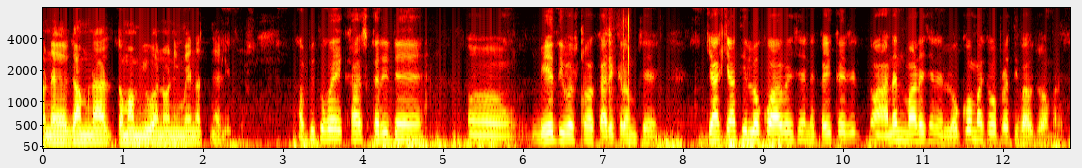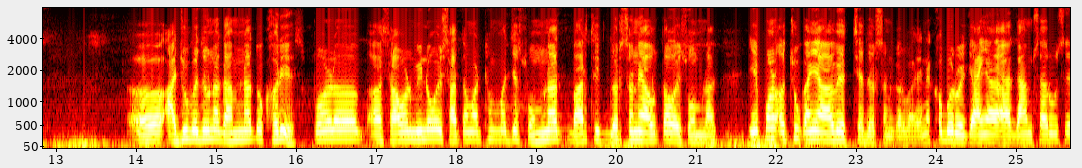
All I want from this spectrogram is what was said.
અને ગામના તમામ યુવાનોની મહેનતને લીધે. ભીખુભાઈ, ખાસ કરીને બે દિવસનો આ કાર્યક્રમ છે. ક્યાં ક્યાંથી લોકો આવે છે ને કઈ કઈ રીતનો આનંદ માણે છે ને લોકોમાં કેવો પ્રતિભાવ જોવા મળે છે? આજુબાજુના ગામના તો ખરી પણ શ્રાવણ મહિનો હોય, સાતમ, આઠમમાં જે સોમનાથ બહારથી દર્શને આવતા હોય સોમનાથ, એ પણ અચૂક અહીંયા આવે જ છે દર્શન કરવા. એને ખબર હોય કે અહીંયા આ ગામ સારું છે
